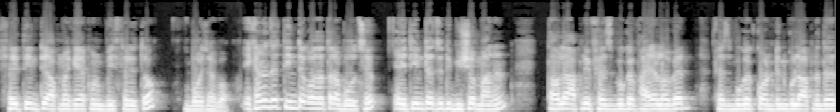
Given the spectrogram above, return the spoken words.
সেই তিনটি আপনাকে এখন বিস্তারিত বোঝাবো। এখানে যে তিনটে কথা তারা বলছে, এই তিনটা যদি বিষয় মানেন, তাহলে আপনি ফেসবুকে ভাইরাল হবেন ফেসবুকের কন্টেন্টগুলো আপনাদের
